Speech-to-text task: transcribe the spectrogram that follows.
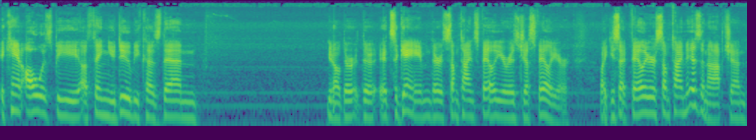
it can't always be a thing you do because then you know there, there it's a game. There's sometimes failure is just failure. Like you said failure sometimes is an option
